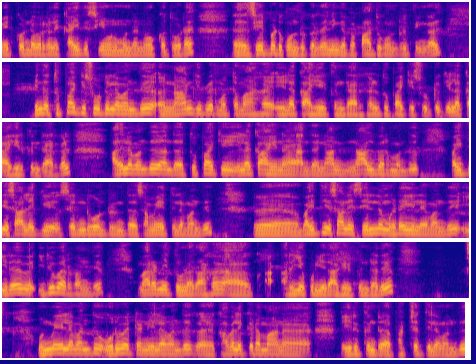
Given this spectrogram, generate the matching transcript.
மேற்கொண்டவர்களை கைது செய்யணும் என்ற நோக்கத்தோடு செயற்பட்டு கொண்டிருக்கிறத நீங்கள் இப்போ பார்த்து கொண்டிருப்பீங்க இந்த துப்பாக்கி சூட்டில் வந்து நான்கு பேர் மொத்தமாக இலக்காகி இருக்கின்றார்கள் துப்பாக்கி சூட்டுக்கு இலக்காகி இருக்கின்றார்கள் அதில் வந்து அந்த துப்பாக்கி இலக்காகின அந்த நான் நால்வர் வந்து வைத்தியசாலைக்கு சென்று கொண்டிருந்த சமயத்தில் வந்து வைத்தியசாலை செல்லும் இடையில வந்து இரவு இருவர் வந்து மரணித்துள்ளதாக அறியக்கூடியதாக இருக்கின்றது. உண்மையில் வந்து உருவற்ற நிலை வந்து கவலைக்கிடமான இருக்கின்ற பட்சத்தில் வந்து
